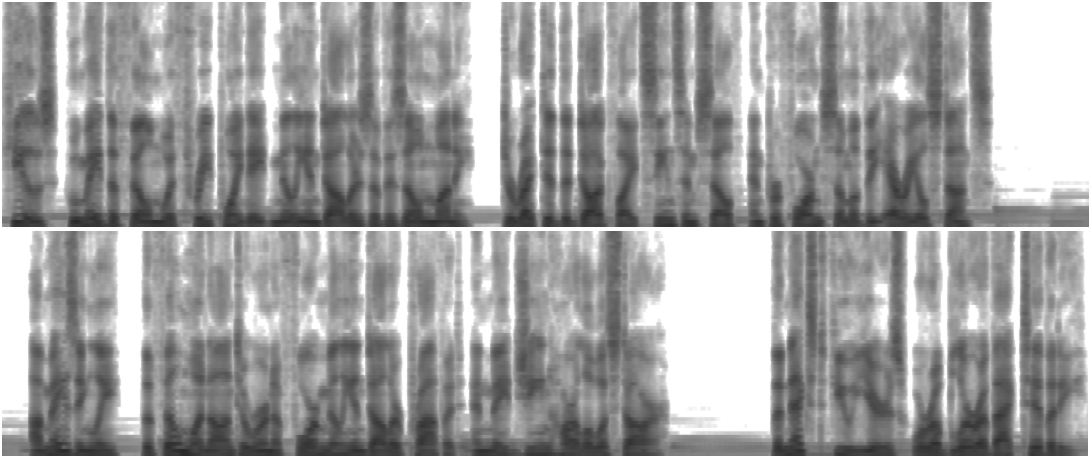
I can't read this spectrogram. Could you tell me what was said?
Hughes, who made the film with $3.8 million of his own money, directed the dogfight scenes himself and performed some of the aerial stunts. Amazingly, the film went on to earn a $4 million profit and made Jean Harlow a star. The next few years were a blur of activity.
